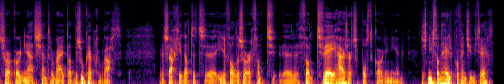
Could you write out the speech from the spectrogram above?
zorgcoördinatiecentrum waar ik dat bezoek heb gebracht, zag je dat het in ieder geval de zorg van, van twee huisartsenposten coördineerde. Dus niet van de hele provincie Utrecht.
